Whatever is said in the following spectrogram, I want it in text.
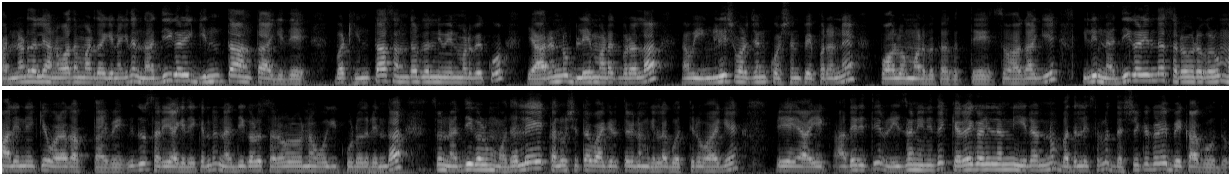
ಕನ್ನಡದಲ್ಲಿ ಅನುವಾದ ಮಾಡಿದಾಗ ಏನಾಗಿದೆ? ನದಿಗಳಿಗಿಂತ ಅಂತ ಆಗಿದೆ. ಬಟ್ ಇಂಥ ಸಂದರ್ಭದಲ್ಲಿ ನೀವೇನು ಮಾಡಬೇಕು? ಯಾರನ್ನೂ ಬ್ಲೇಮ್ ಮಾಡೋಕ್ಕೆ ಬರಲ್ಲ. ನಾವು ಇಂಗ್ಲೀಷ್ ವರ್ಜನ್ ಕ್ವಶನ್ ಪೇಪರನ್ನೇ ಫಾಲೋ ಮಾಡಬೇಕಾಗುತ್ತೆ. ಸೊ ಹಾಗಾಗಿ ಇಲ್ಲಿ ನದಿಗಳಿಂದ ಸರೋವರಗಳು ಮಾಲಿನ್ಯಕ್ಕೆ ಒಳಗಾಗ್ತಾ ಇವೆ. ಇದು ಸರಿಯಾಗಿದೆ. ಏಕೆಂದರೆ ನದಿಗಳು ಸರೋವರವನ್ನು ಹೋಗಿ ಕೂಡೋದ್ರಿಂದ ಸೊ ನದಿಗಳು ಮೊದಲೇ ಕಲುಷಿತವಾಗಿರ್ತವೆ ನಮಗೆಲ್ಲ ಗೊತ್ತಿರುವ ಹಾಗೆ. ಅದೇ ರೀತಿ ರೀಸನ್ ಏನಿದೆ? ಕೆರೆಗಳಲ್ಲಿ ನೀರನ್ನು ಬದಲಿಸಲು ದಶಕಗಳೇ ಬೇಕಾಗುವುದು.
